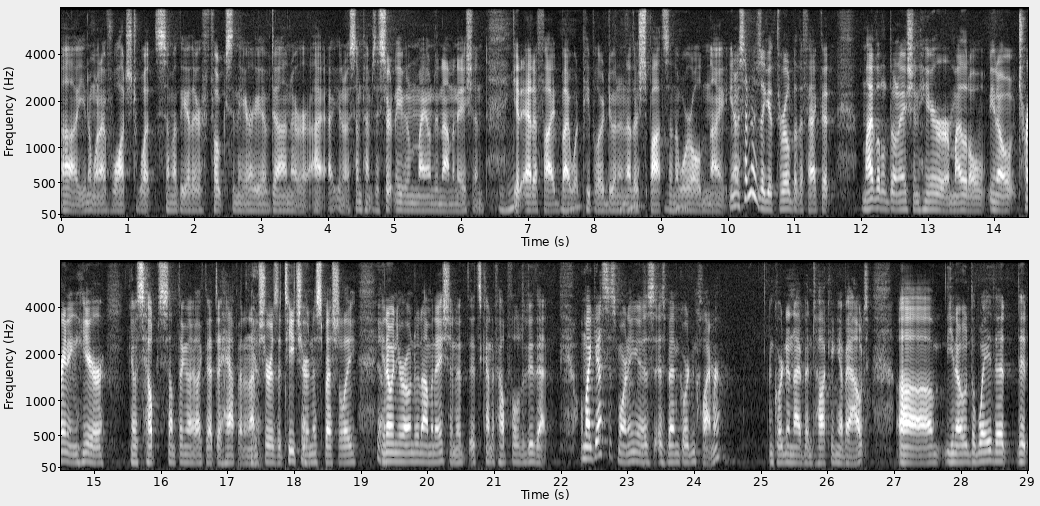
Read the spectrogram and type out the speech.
Uh, you know, when I've watched what some of the other folks in the area have done, or I, I you know, sometimes I certainly even in my own denomination mm-hmm. get edified by what people are doing in other spots in the world, and I, you know, sometimes I get thrilled by the fact that my little donation here or my little, you know, training here has helped something like that to happen. And yeah. I'm sure as a teacher, yeah. and especially, yeah. you know, in your own denomination, it, it's kind of helpful to do that. Well, my guest this morning is, is Ben Gordon Clymer. And Gordon and I have been talking about, um, you know, the way that, that,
